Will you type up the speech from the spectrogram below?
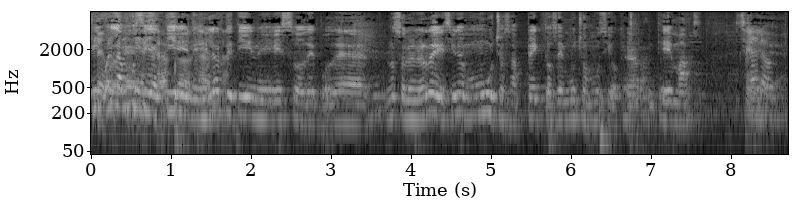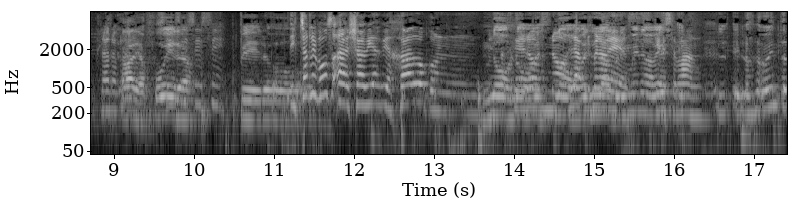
sí. Igual la música tiene, el arte tiene eso de poder, no solo en el reggae, sino en muchos aspectos, hay muchos músicos que agarran temas. Sí. Claro, claro, acá de claro. afuera, Sí, sí, sí, sí. pero... Y Charlie, vos ah, ya habías viajado con No, no, es, no, no, la es primera la vez primera que vez. se van. En, en los 90,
